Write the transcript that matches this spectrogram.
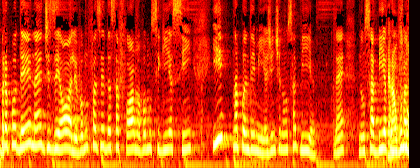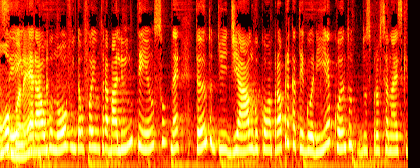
para poder né, dizer, olha, vamos fazer dessa forma, vamos seguir assim. E na pandemia a gente não sabia né? Não sabia como algo fazer, novo, né? era algo novo, então foi um trabalho intenso, né? Tanto de diálogo com a própria categoria quanto dos profissionais que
